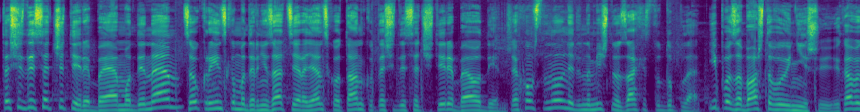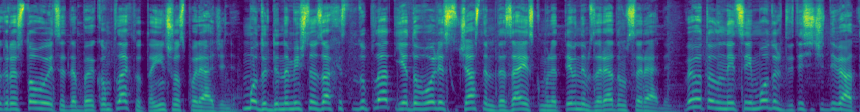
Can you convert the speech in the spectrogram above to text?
Т-64 БМ-1М це український українська модернізація радянського танку Т-64Б1 шляхом встановлення динамічного захисту дуплет і позабаштовою нішею, яка використовується для боєкомплекту та іншого спорядження. Модуль динамічного захисту дуплет є доволі сучасним ДЗ із кумулятивним зарядом всередині. Виготовлений цей модуль у 2009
